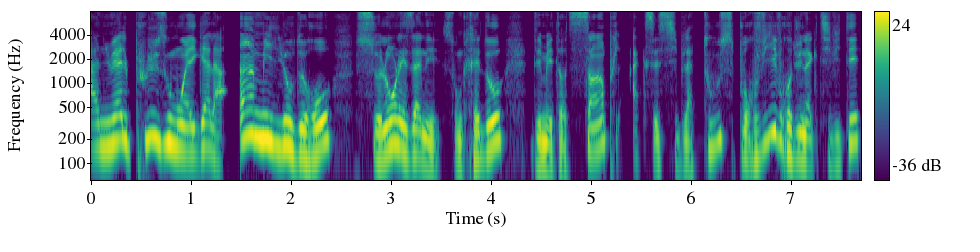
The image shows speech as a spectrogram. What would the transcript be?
annuel plus ou moins égal à 1 million d'euros selon les années. Son credo, des méthodes simples, accessibles à tous pour vivre d'une activité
